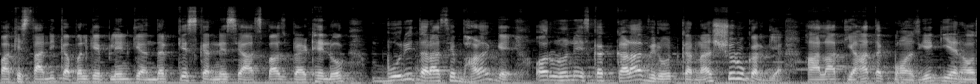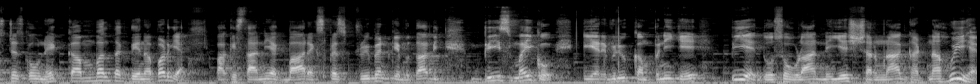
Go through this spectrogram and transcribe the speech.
पाकिस्तानी कपल के प्लेन के अंदर किस करने से आसपास बैठे लोग बुरी तरह से भड़क गए और उन्होंने इसका कड़ा विरोध करना शुरू कर दिया। हालात यहाँ तक पहुँच गए कि एयर हॉस्टेस को उन्हें कंबल तक देना पड़ गया। पाकिस्तानी अखबार एक्सप्रेस ट्रिब्यून के मुताबिक, बीस मई को एयरव्यू कंपनी के पी ए दो उड़ान में ये शर्मनाक घटना हुई है।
